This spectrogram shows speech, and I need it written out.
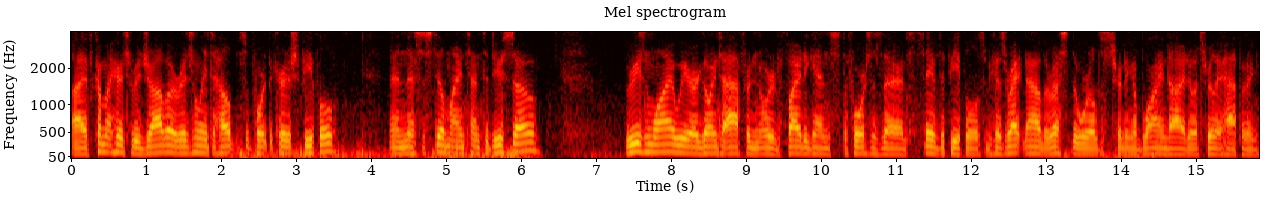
I've come out here to Rojava originally to help support the Kurdish people, and this is still my intent to do so. The reason why we are going to Afrin in order to fight against the forces there and save the people is because right now the rest of the world is turning a blind eye to what's really happening.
